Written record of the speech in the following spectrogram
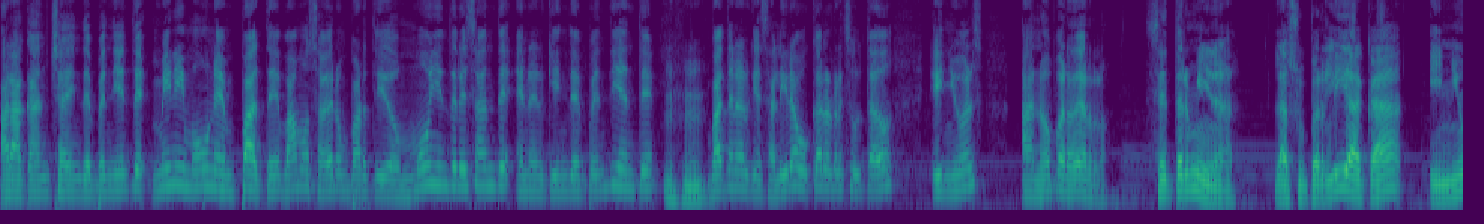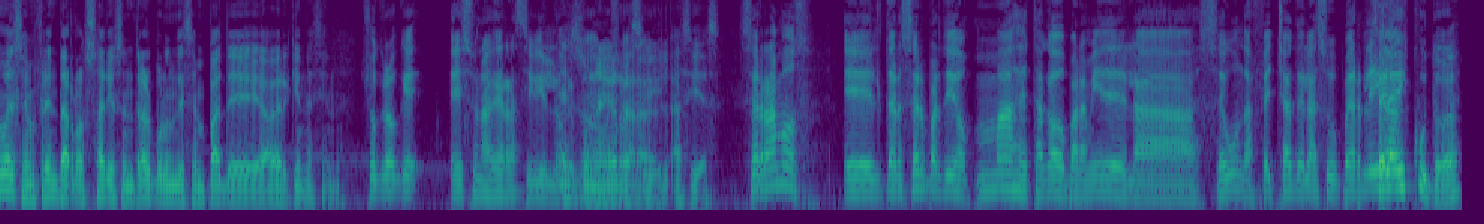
a la cancha de Independiente, mínimo un empate. Vamos a ver un partido muy interesante en el que Independiente va a tener que salir a buscar el resultado y Newell's a no perderlo. Se termina la Superliga acá y Newell se enfrenta a Rosario Central por un desempate a ver quién desciende. Yo creo que es una guerra civil lo que Es una guerra civil, así es. Cerramos el tercer partido más destacado para mí de la segunda fecha de la Superliga. Se la discuto, ¿eh?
